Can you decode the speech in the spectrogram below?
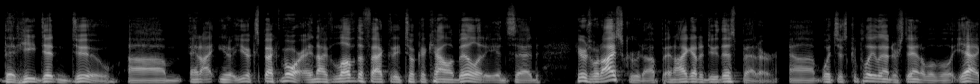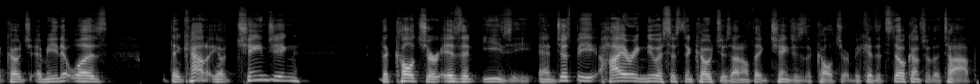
that he didn't do? Um, and I, you know, you expect more. And I love the fact that he took accountability and said, here's what I screwed up and I got to do this better, um, which is completely understandable. But yeah, coach, I mean, it was the count, you know, changing the culture isn't easy. And just be hiring new assistant coaches, I don't think changes the culture because it still comes from the top.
